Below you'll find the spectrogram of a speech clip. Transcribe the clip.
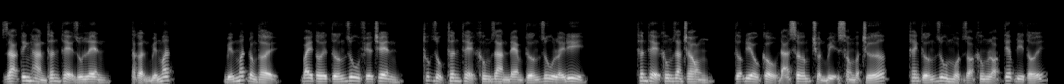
dạ tinh hàn thân thể run lên ta cần biến mất. Biến mất đồng thời, bay tới tướng du phía trên, thúc giục thân thể không gian đem tướng du lấy đi. Thân thể không gian trong, tượng điều cầu đã sớm chuẩn bị xong vật chứa, thanh tướng du một giọt không lọt tiếp đi tới.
